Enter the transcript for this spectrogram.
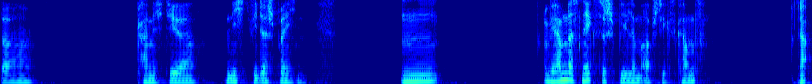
Da kann ich dir nicht widersprechen. Mm, Wir haben das nächste Spiel im Abstiegskampf. Ja.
